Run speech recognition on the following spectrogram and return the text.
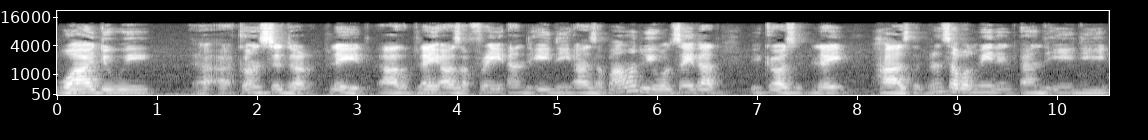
why do we uh, uh, consider played uh, play as a free and ed as a bound? We will say that because play has the principal meaning and ed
